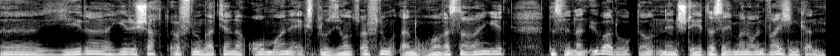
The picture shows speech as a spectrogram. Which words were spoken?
Äh, jede, jede Schachtöffnung hat ja nach oben eine Explosionsöffnung und ein Rohr, was da reingeht, dass wenn ein Überdruck da unten entsteht, dass er immer noch entweichen kann.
